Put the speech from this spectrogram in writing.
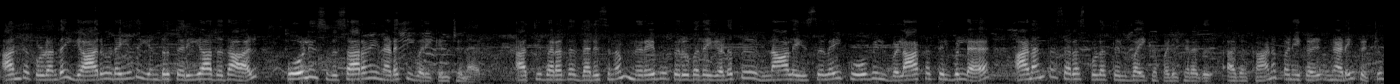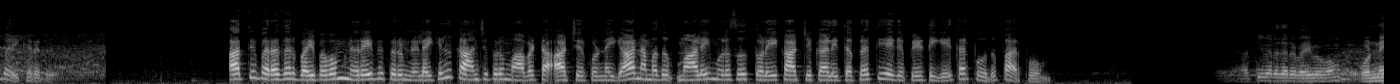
அந்த குழந்தை யாருடையது என்று தெரியாததால் போலீஸ் விசாரணை நடத்தி வருகின்றனர். அத்திவரத தரிசனம் நிறைவு பெறுவதை அடுத்து நாளை சிலை கோவில் விளாகத்தில் உள்ள அனந்த சரஸ் குளத்தில் வைக்கப்படுகிறது. அதற்கான பணிகள் நடைபெற்று வருகிறது. அத்திவரதர் வைபவம் நிறைவு பெறும் நிலையில் காஞ்சிபுரம் மாவட்ட ஆட்சியர் பொன்னையா நமது மாலை முரசு தொலைக்காட்சிக்கு அளித்த பிரத்யேக பேட்டியை தற்போது பார்ப்போம். அத்திவரதர் வைபவம் ஒன்று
